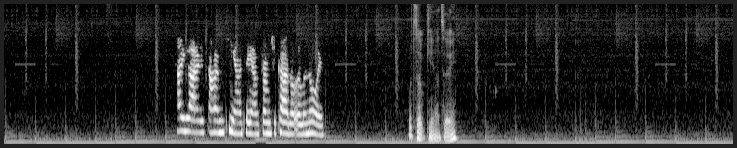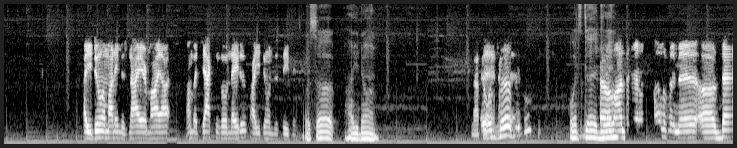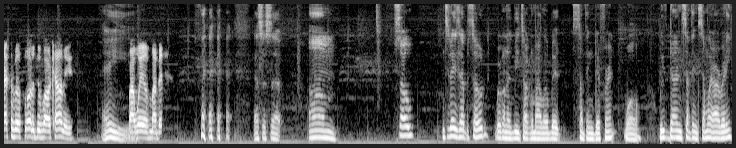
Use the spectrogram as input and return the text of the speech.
Hi guys, I'm Keontae. I'm from Chicago, Illinois. What's up, Keontae? How you doing? My name is Nair Maya. I'm a Jacksonville native. How you doing this evening? What's up? How you doing? Not It was bad. not good. bad. people. What's good, Dre? Man. Uh, Jacksonville, Florida, Duval County, Hey. by way of my bed. That's what's up. Um so in today's episode, we're gonna be talking about a little bit something different. Well, we've done something similar already,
